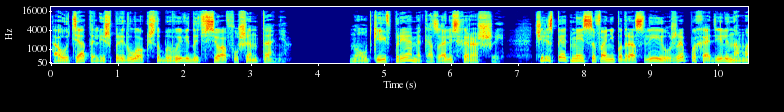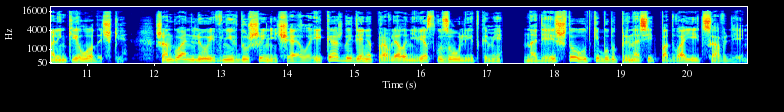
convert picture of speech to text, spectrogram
а утята — лишь предлог, чтобы выведать все о Фушентане. Но утки и впрямь оказались хороши. Через пять месяцев они подросли и уже походили на маленькие лодочки. Шангуань Люй в них души не чаяла и каждый день отправляла невестку за улитками, надеясь, что утки будут приносить по два яйца в день.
